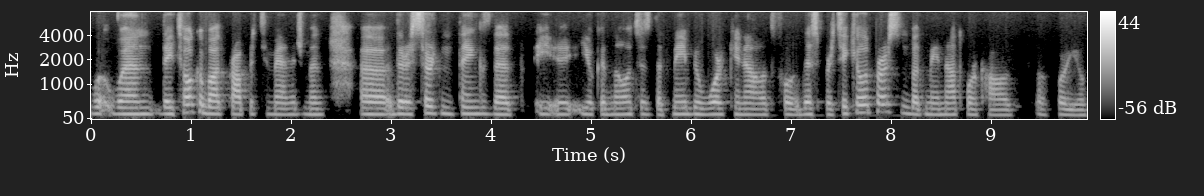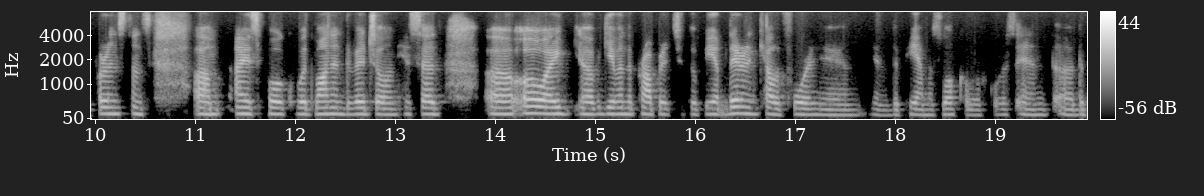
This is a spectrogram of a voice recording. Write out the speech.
w- when they talk about property management uh, there are certain things that y- you can notice that may be working out for this particular person but may not work out for you. For instance, um, I spoke with one individual and he said, uh, "Oh, I have given the property to PM. They're in California, and you know the PM is local, of course, and uh, the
